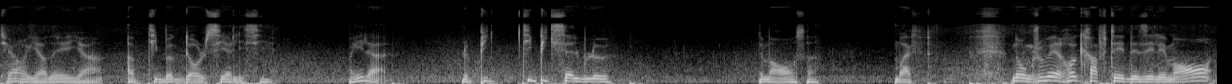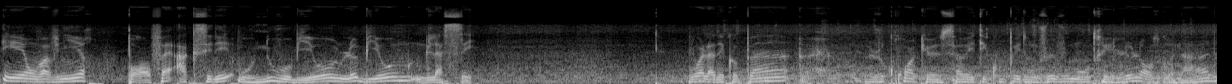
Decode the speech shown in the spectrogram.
Tiens regardez il y a un petit bug dans le ciel ici. Vous voyez là le petit pixel bleu. C'est marrant ça. Bref. Donc je vais recrafter des éléments et on va venir pour enfin accéder au nouveau biome, le biome glacé. Voilà des copains. Je crois que ça avait été coupé donc je vais vous montrer le lance-grenade.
